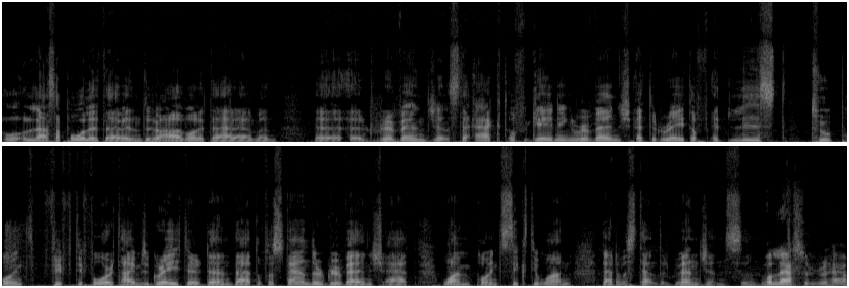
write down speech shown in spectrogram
att läsa på lite. Jag vet inte hur allvarligt det här är, men uh, revengeance, the act of gaining revenge at the rate of at least 2.54 times greater than that of a standard revenge at 1.61 that of a standard vengeance. Vad läser du det här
